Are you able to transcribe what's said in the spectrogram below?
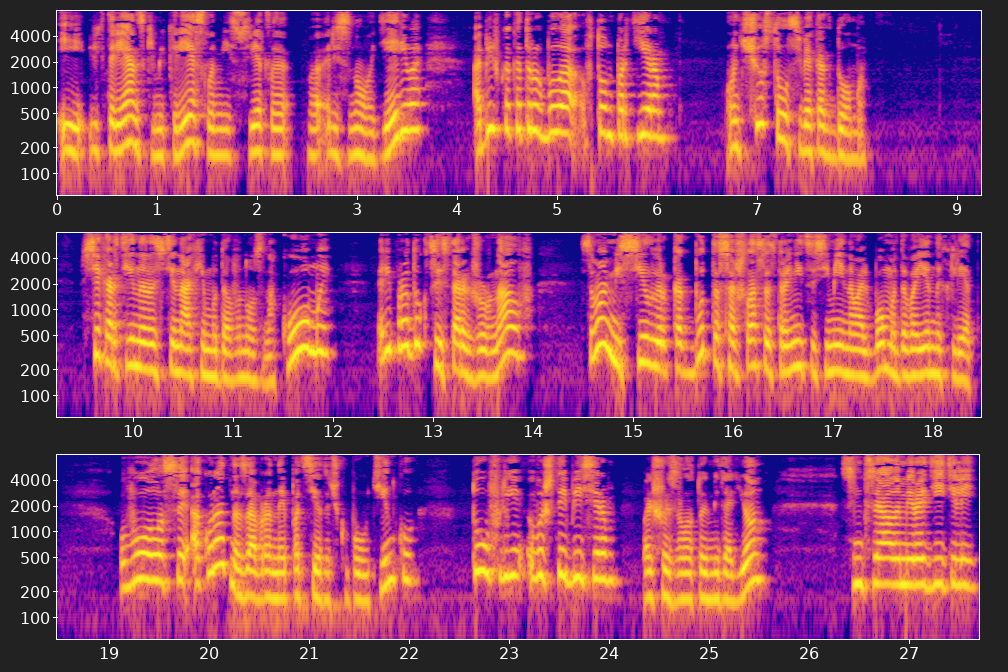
и викторианскими креслами из светлого резного дерева, обивка которых была в тон портьерам, он чувствовал себя как дома. Все картины на стенах ему давно знакомы, репродукции старых журналов, Сама мисс Силвер как будто сошла со страницы семейного альбома до военных лет. Волосы, аккуратно забранные под сеточку-паутинку, туфли, вышитые бисером, большой золотой медальон с инициалами родителей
